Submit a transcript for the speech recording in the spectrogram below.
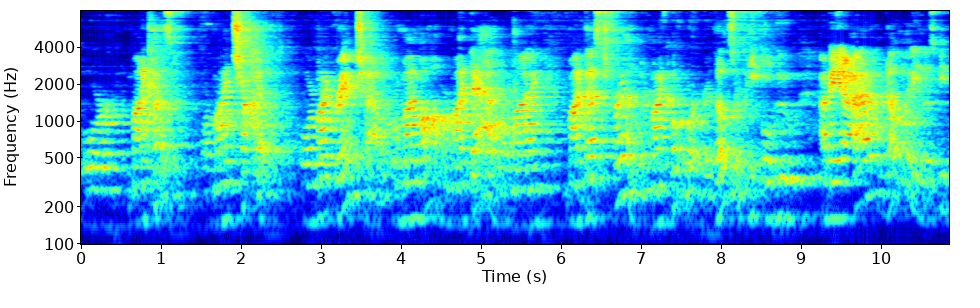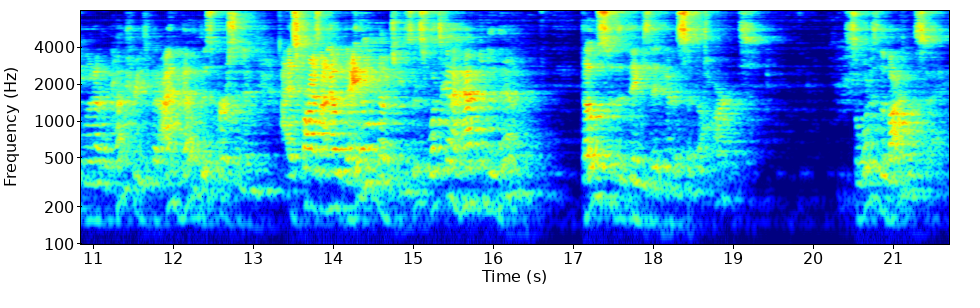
or my cousin, or my child, or my grandchild, or my mom, or my dad, or my, my best friend, or my coworker. Those are people who, I mean, I don't know any of those people in other countries, but I know this person, and as far as I know, they don't know Jesus. What's going to happen to them? Those are the things that hit us at the heart. So, what does the Bible say?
